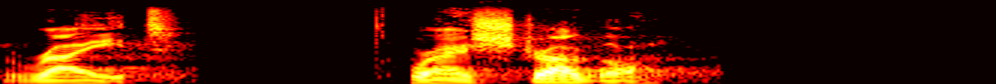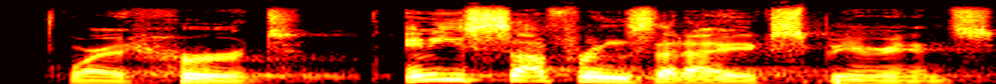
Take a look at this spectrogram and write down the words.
right, where I struggle, where I hurt, any sufferings that I experience,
